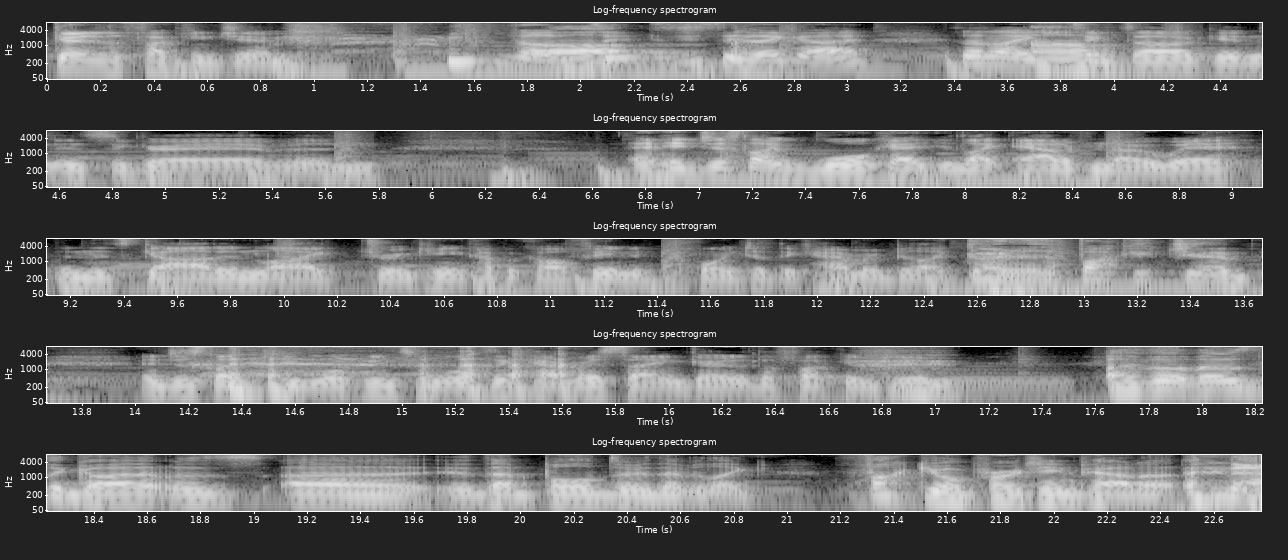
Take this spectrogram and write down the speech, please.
Go to the fucking gym. Oh. Did you see that guy? On like Oh. TikTok and Instagram and and he'd just like walk out like out of nowhere in this garden, like drinking a cup of coffee, and he'd point at the camera and be like, "Go to the fucking gym," and just like keep walking towards the camera, saying, "Go to the fucking gym." I thought that was the guy that was uh that bald dude that would be like, "Fuck your protein powder." No, no.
